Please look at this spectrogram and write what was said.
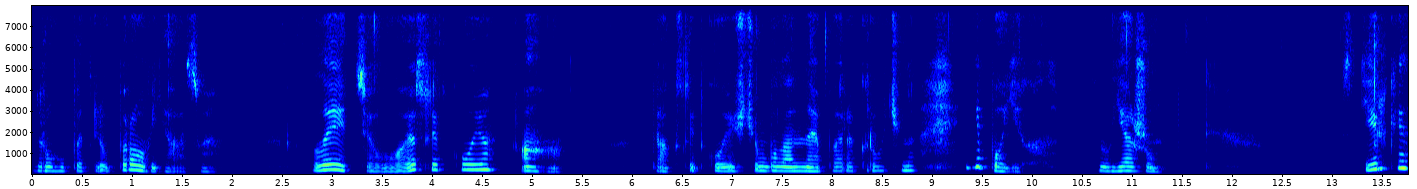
другу петлю пров'язую. Лицьовою слідкую. Ага. Так, слідкую, щоб була не перекручена. І поїхали. В'яжу стільки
